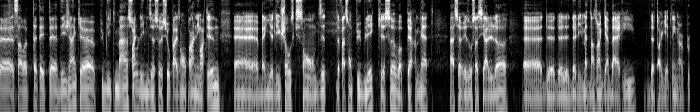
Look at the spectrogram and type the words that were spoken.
euh, ça, va peut-être être euh, des gens que publiquement sur les médias sociaux, par exemple, on prend LinkedIn, euh, ben il y a des choses qui sont dites de façon publique que ça va permettre à ce réseau social-là euh, de, de, les mettre dans un gabarit de targeting un peu.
